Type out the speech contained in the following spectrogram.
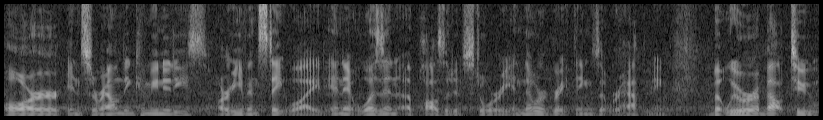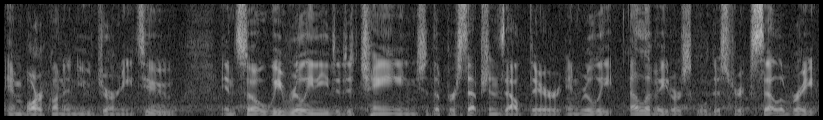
or in surrounding communities or even statewide, and it wasn't a positive story. And there were great things that were happening. But we were about to embark on a new journey too. And so we really needed to change the perceptions out there and really elevate our school district, celebrate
